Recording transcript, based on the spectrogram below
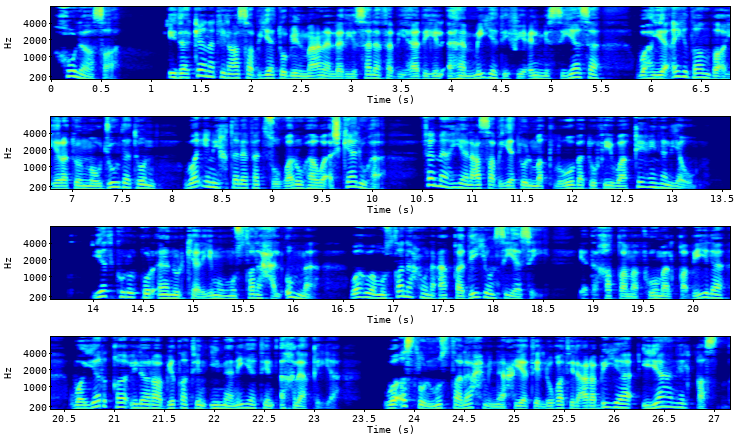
خلاصة: إذا كانت العصبية بالمعنى الذي سلف بهذه الأهمية في علم السياسة وهي أيضا ظاهرة موجودة وإن اختلفت صورها وأشكالها، فما هي العصبية المطلوبة في واقعنا اليوم؟ يذكر القرآن الكريم مصطلح الأمة وهو مصطلح عقدي سياسي يتخطى مفهوم القبيلة ويرقى إلى رابطة إيمانية أخلاقية وأصل المصطلح من ناحية اللغة العربية يعني القصد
